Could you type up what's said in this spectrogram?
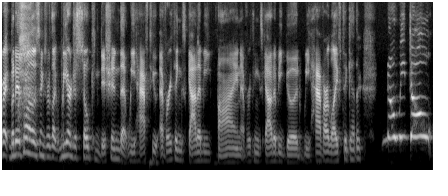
Right, but it's one of those things where like we are just so conditioned that we have to everything's got to be fine, everything's got to be good. We have our life together. No, we don't.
